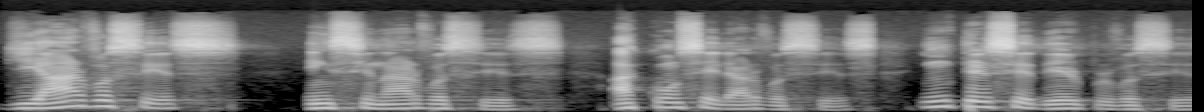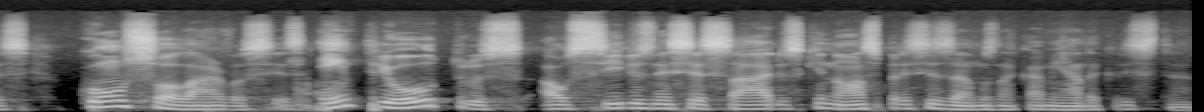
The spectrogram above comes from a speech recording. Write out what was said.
guiar vocês, ensinar vocês, aconselhar vocês, interceder por vocês, consolar vocês, entre outros auxílios necessários que nós precisamos na caminhada cristã.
